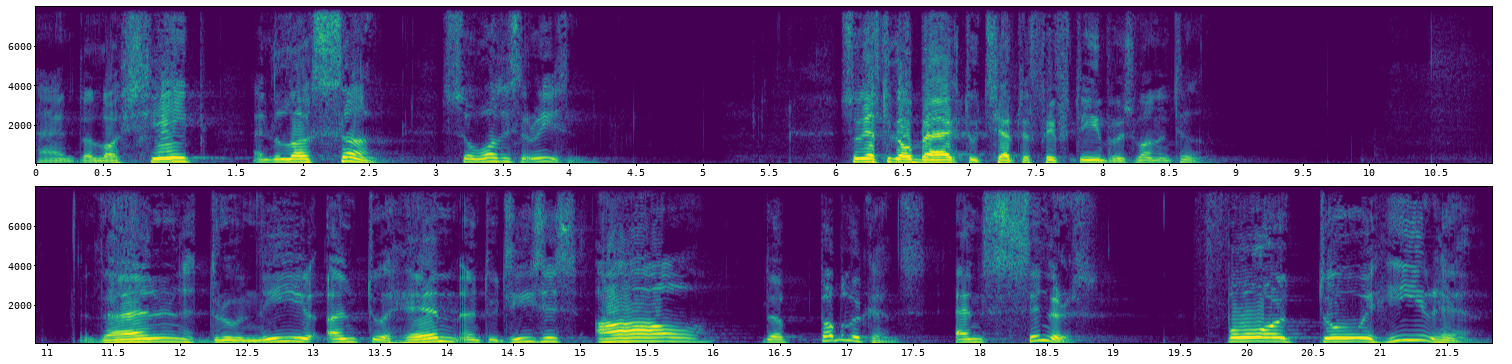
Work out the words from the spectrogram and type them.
and the lost sheep and the lost son. So, what is the reason? So, we have to go back to chapter 15, verse 1 and 2. Then drew near unto him, unto Jesus, all the publicans and sinners for to hear him.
